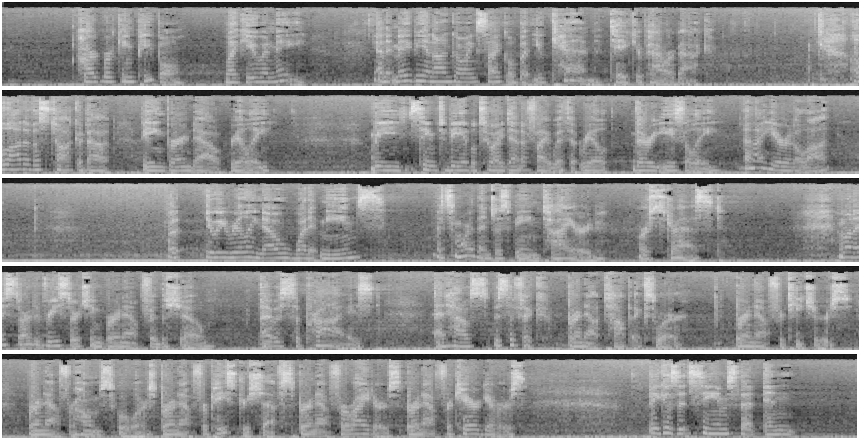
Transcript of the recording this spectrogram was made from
hardworking people like you and me. And it may be an ongoing cycle, but you can take your power back. A lot of us talk about being burned out, really. We seem to be able to identify with it real very easily, and I hear it a lot. But do we really know what it means? It's more than just being tired or stressed. And when I started researching burnout for the show, I was surprised at how specific burnout topics were. Burnout for teachers, burnout for homeschoolers, burnout for pastry chefs, burnout for writers, burnout for caregivers. Because it seems that in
